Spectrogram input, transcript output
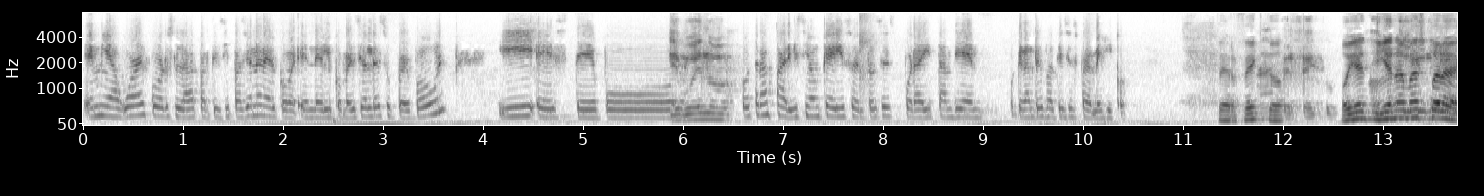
Emmy Award por la participación en el co- en el comercial de Super Bowl y este por bueno. otra aparición que hizo, entonces por ahí también grandes noticias para México. perfecto. Ah, perfecto. Oigan, y ya nada más Oye, para...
